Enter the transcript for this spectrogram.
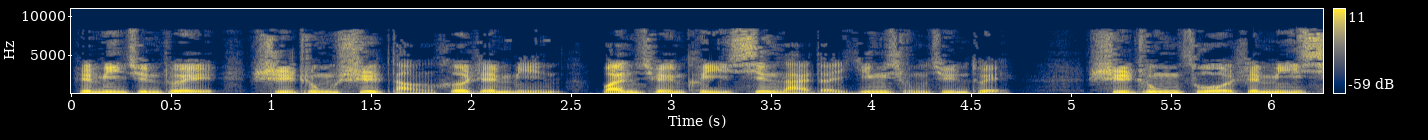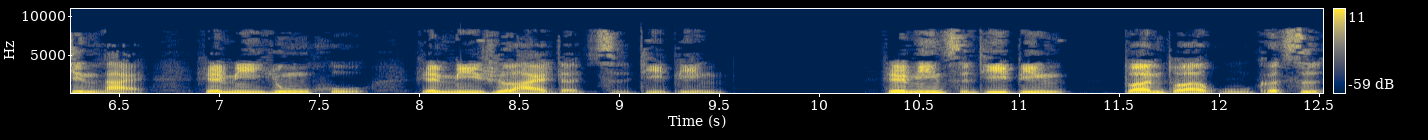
人民军队始终是党和人民完全可以信赖的英雄军队，始终做人民信赖、人民拥护、人民热爱的子弟兵。人民子弟兵，短短五个字，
